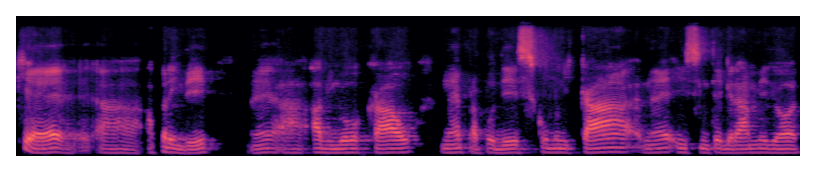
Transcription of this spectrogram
que é a, aprender né, a, a língua local, né, para poder se comunicar né, e se integrar melhor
